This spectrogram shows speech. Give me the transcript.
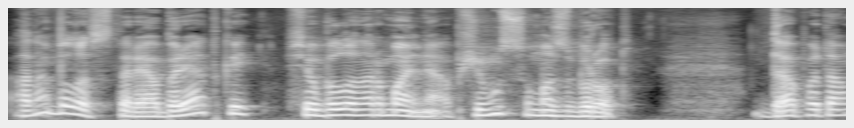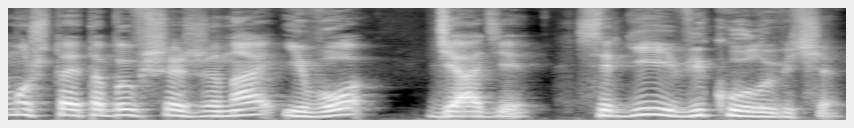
Она была старообрядкой, все было нормально. А почему сумасброд? Да потому что это бывшая жена его дяди Сергея Викуловича.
